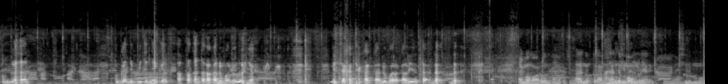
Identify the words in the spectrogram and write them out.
pegat. Pegat dipicen nyekir apa kan tak kanu malulunya. Ini cakak-cakak kanu barangkali ya tak ada. ada. Aing mau mau runtah itu semua. anu kram Ah, kan si demongnya Bepe. si demong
